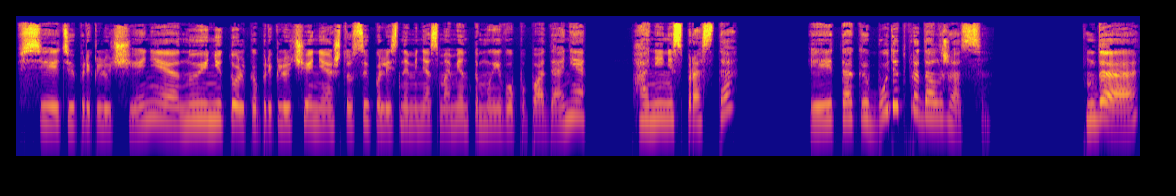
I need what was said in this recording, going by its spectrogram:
все эти приключения, ну и не только приключения, что сыпались на меня с момента моего попадания, они неспроста? И так и будет продолжаться?» «Да».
